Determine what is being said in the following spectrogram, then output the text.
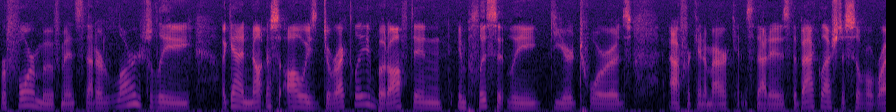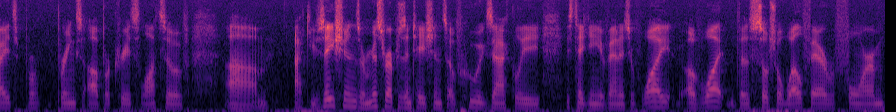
reform movements that are largely, again, not always directly, but often implicitly geared towards African Americans. That is, the backlash to civil rights br brings up or creates lots of um, accusations or misrepresentations of who exactly is taking advantage of what. Of what the social welfare reform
